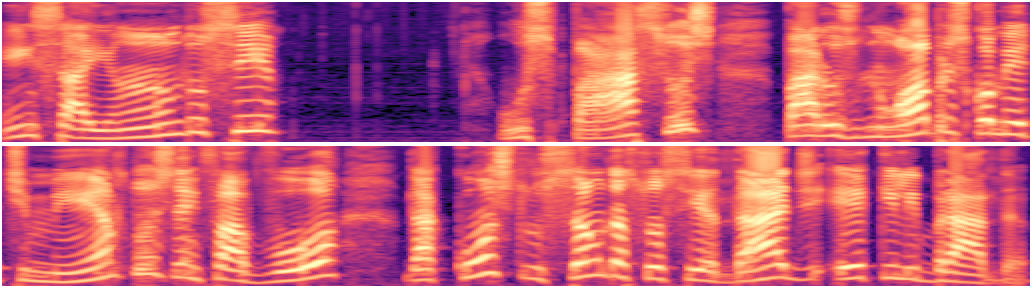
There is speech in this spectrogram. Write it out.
ensaiando-se os passos para os nobres cometimentos em favor da construção da sociedade equilibrada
